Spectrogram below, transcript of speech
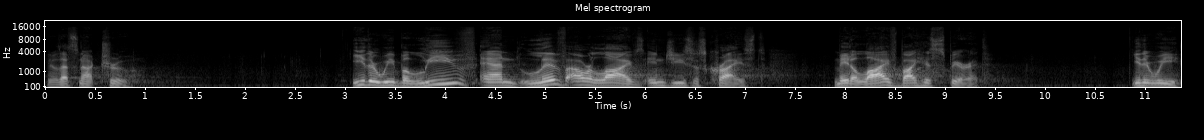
You know, that's not true. Either we believe and live our lives in Jesus Christ, made alive by His Spirit, either we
